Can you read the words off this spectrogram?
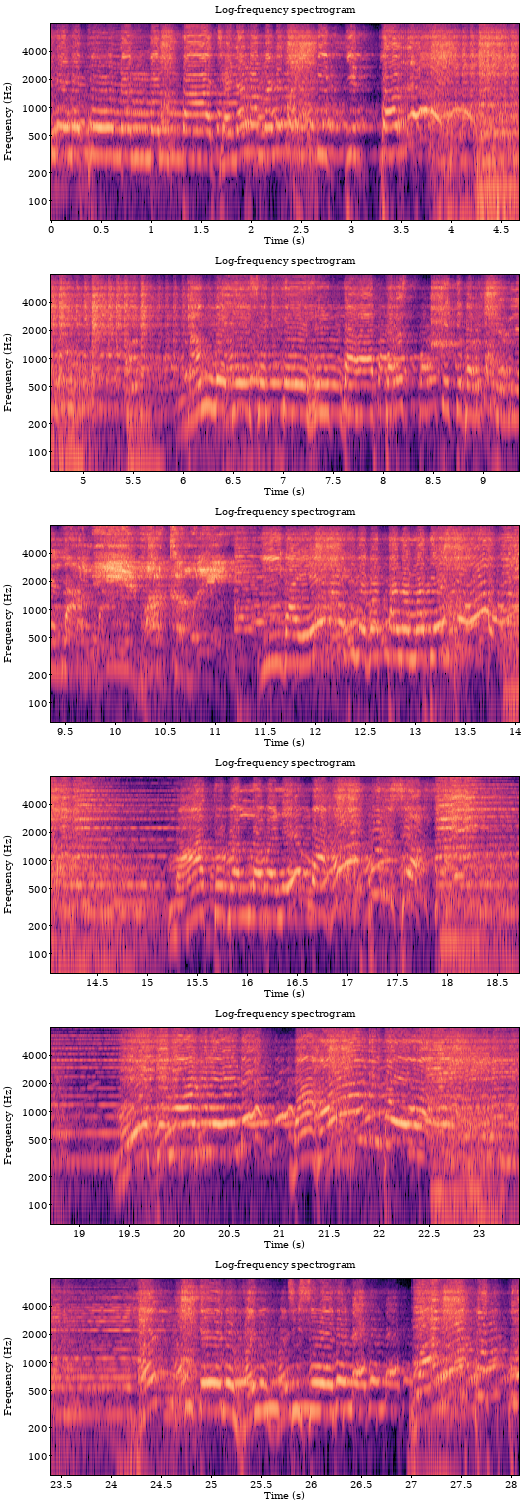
ನೆನಪು ನಮ್ಮಂತ ಜನರ ಮನದಲ್ಲಿದ್ದಿದ್ದರೆ ನಮ್ಮ ದೇಶಕ್ಕೆ ಇಂತಹ ಪರಿಸ್ಥಿತಿ ಬರುತ್ತಿರಲಿಲ್ಲ ಈಗ ಏನಾಗಿದೆ ಗೊತ್ತ ನಮ್ಮ ದೇಶ? ಮಾತು ಬಲ್ಲವನೇ ಮಹಾಪುರುಷ. ಮೋಸ ಮಾಡುವವನೇ ಮಹಾನುಭಾವ ಹಂಚಿಕೆಯನ್ನು ಹಂಚಿಸುವವನೇ ವರಪುತ್ರ.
